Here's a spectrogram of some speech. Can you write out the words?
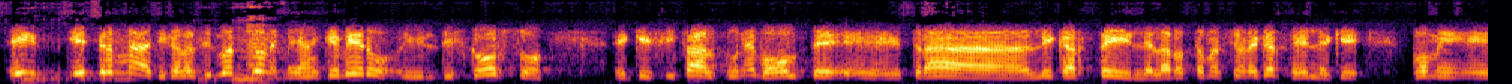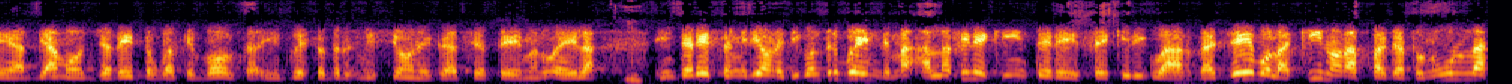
È, è drammatica la situazione, no. ma è anche vero il discorso che si fa alcune volte eh, tra le cartelle, la rottamazione cartelle che come eh, abbiamo già detto qualche volta in questa trasmissione, grazie a te Emanuela, mm. interessa milioni di contribuenti, ma alla fine chi interessa e chi riguarda agevola chi non ha pagato nulla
